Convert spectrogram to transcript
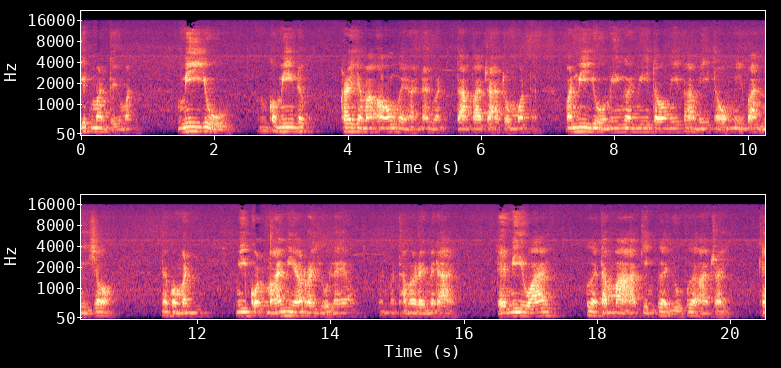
ยึดมั่นถือมั่นมีอยู่ก็มีแล้วใครจะมาเอาไปนั่นมันตามภาษาสมมติมันมีอยู่มีเงินมีทองมีข้ามีทองมีบ้านมีช่องแล้วก็มันมีกฎหมายมีอะไรอยู่แล้ว มันมันทำอะไรไม่ได้ แต่มีไว้เพื่อทำมาหากินเพื่ออยู่เพื่ออาศัยแค่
